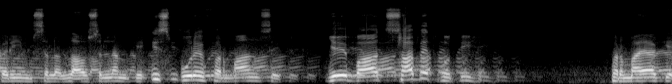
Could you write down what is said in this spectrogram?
کریم صلی اللہ علیہ وسلم کے اس پورے فرمان سے یہ بات ثابت ہوتی ہے۔ فرمایا کہ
